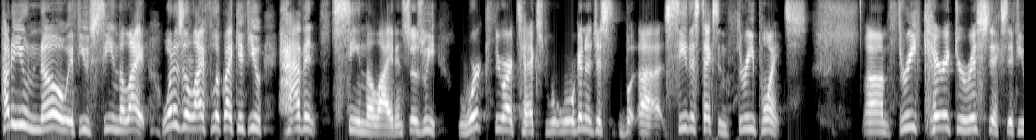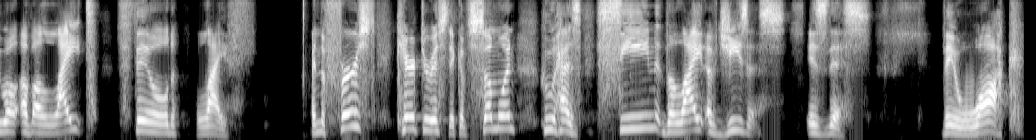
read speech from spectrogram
How do you know if you've seen the light? What does a life look like if you haven't seen the light? And so as we work through our text, we're going to just uh, see this text in three points. Um, three characteristics, if you will, of a light filled life. And the first characteristic of someone who has seen the light of Jesus is this. They walk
